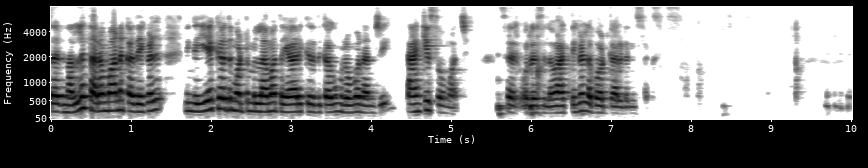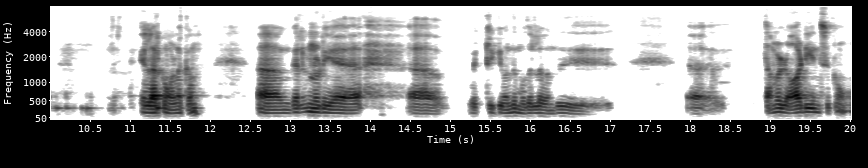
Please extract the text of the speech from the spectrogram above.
சார் நல்ல தரமான கதைகள் நீங்க இயக்குறது மட்டும் இல்லாம தயாரிக்கிறதுக்காகவும் ரொம்ப நன்றி. தேங்க்யூ சோ மச் சார் ஒரு சில வார்த்தைகள் அபவுட் கார்டன் சக்சஸ் எல்லாருக்கும் வணக்கம். கருடனுடைய வெற்றிக்கு வந்து முதல்ல வந்து தமிழ் ஆடியன்ஸுக்கும்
